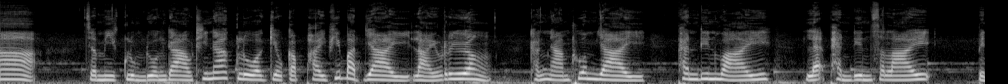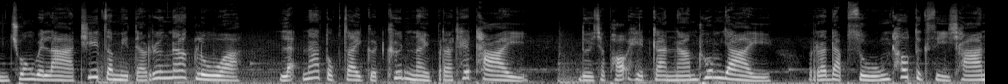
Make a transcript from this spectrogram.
2575 จะมีกลุ่มดวงดาวที่น่ากลัวเกี่ยวกับภัยพิบัติใหญ่หลายเรื่อง ทั้งน้ำท่วมใหญ่ แผ่นดินไหว และแผ่นดินสไลด์ เป็นช่วงเวลาที่จะมีแต่เรื่องน่ากลัว และน่าตกใจเกิดขึ้นในประเทศไทย โดยเฉพาะเหตุการณ์น้ำท่วมใหญ่ ระดับสูงเท่าตึกสี่ชั้น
